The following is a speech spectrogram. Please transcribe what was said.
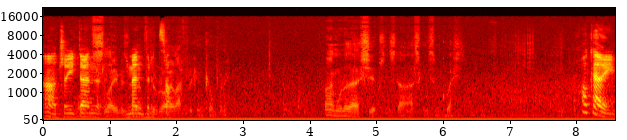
A, czyli ten mędrca. Royal African Company. Find one of their ships and start asking some questions. Okej.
